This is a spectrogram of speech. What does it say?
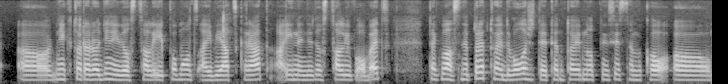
eh, niektoré rodiny dostali pomoc aj viackrát a iné nedostali vôbec, tak vlastne preto je dôležité tento jednotný systém eh,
